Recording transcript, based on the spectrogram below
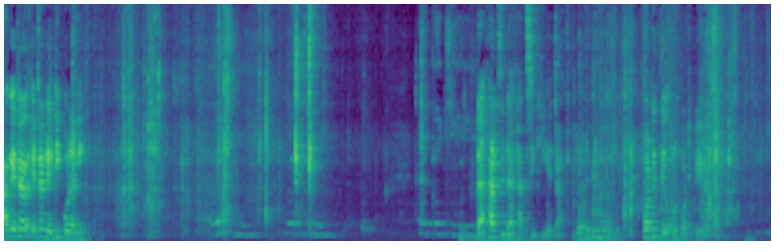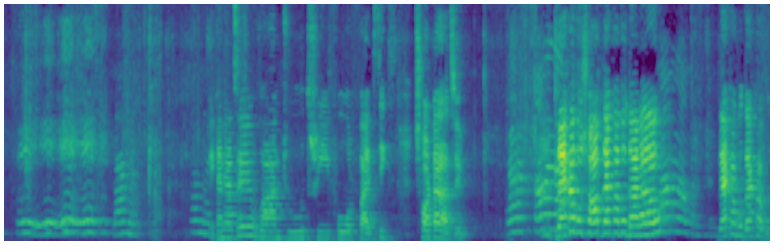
আগে এটা এটা রেডি করে নি। দেখাচ্ছি দেখাচ্ছি কি এটা। পটিতে ওর পটি পেয়ে গেছে এখানে আছে one two three four five six ছটা আছে। দেখাবো সব দেখাবো দাঁড়াও। দেখাবো দেখাবো।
